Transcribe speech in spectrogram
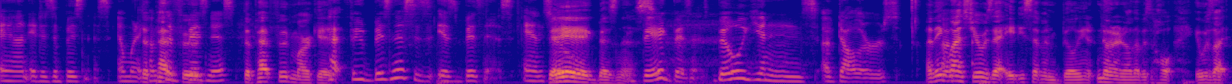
and it is a business. And when it The comes to food. business, The pet food market. pet food business is, is business. And so big business. big business, billions of dollars. I think last year was at 87 billion. No, no, no. That was the whole. It was like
